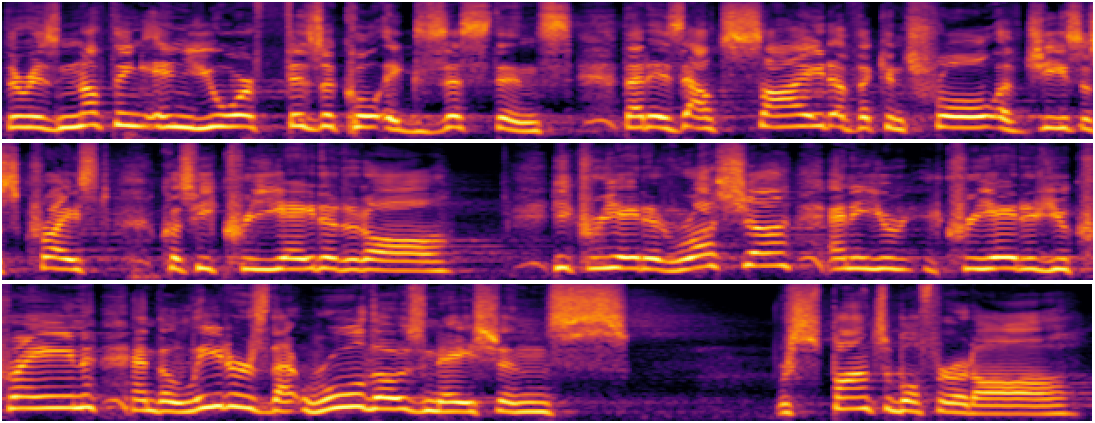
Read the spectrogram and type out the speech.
there is nothing in your physical existence that is outside of the control of Jesus Christ because He created it all. He created Russia and He created Ukraine and the leaders that rule those nations, responsible for it all.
